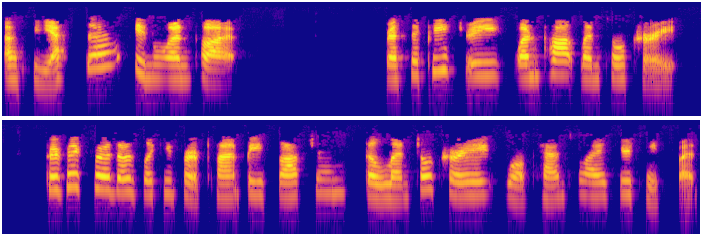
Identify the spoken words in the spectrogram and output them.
a fiesta in one pot. Recipe 3 One pot lentil curry. Perfect for those looking for a plant based option, the lentil curry will tantalize your taste buds.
